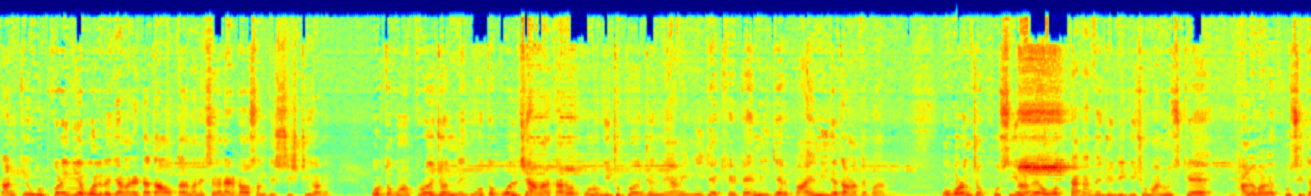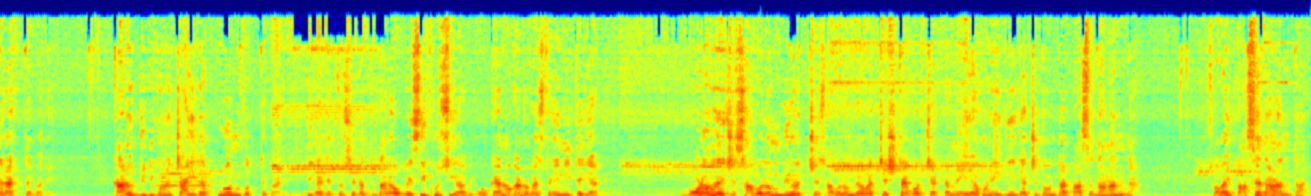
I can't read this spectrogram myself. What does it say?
কারণ কেউ হুট করে গিয়ে বলবে যে আমার এটা দাও, তার মানে সেখানে একটা অশান্তির সৃষ্টি হবে। ওর তো কোনো প্রয়োজন নেই, ও তো বলছে, আমার কারোর কোনো কিছু প্রয়োজন নেই, আমি নিজে খেটে, নিজের পায়ে নিজে দাঁড়াতে পারব। ও বরঞ্চ খুশি হবে, ওর টাকাতে যদি কিছু মানুষকে ভালোভাবে খুশিতে রাখতে পারে, কারোর যদি কোনো চাহিদা পূরণ করতে পারে, ঠিক আছে? তো সেটা তো তাহলে ও বেশি খুশি হবে, ও কেন কারোর কাছ থেকে নিতে যাবে? বড় হয়েছে, স্বাবলম্বী হচ্ছে, স্বাবলম্বী হওয়ার চেষ্টা করছে, একটা মেয়ে যখন এগিয়ে যাচ্ছে তখন তার পাশে দাঁড়ান না, সবাই পাশে দাঁড়ান তার।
